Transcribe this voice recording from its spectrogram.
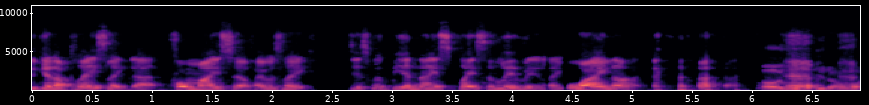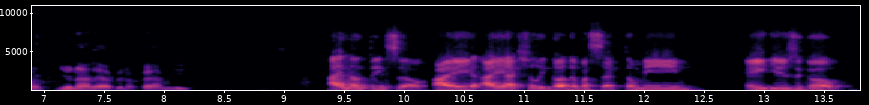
to get a place like that for myself. I was like this would be a nice place to live in. Like why not? Oh, you, you don't want you're not having a family? i don't think so. I i actually got a vasectomy eight years ago.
